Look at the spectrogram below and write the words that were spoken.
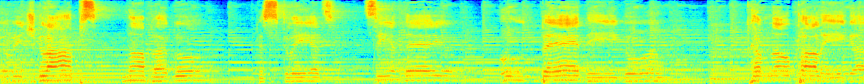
jo viņš glābs nabagu, kas kliedz cietēju un bēdīgo, kam nav palīgā,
